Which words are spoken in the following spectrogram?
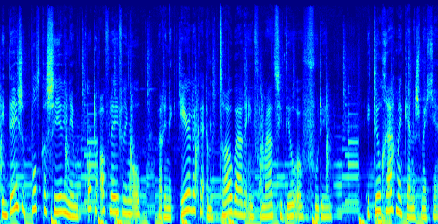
In deze podcastserie neem ik korte afleveringen op waarin ik eerlijke en betrouwbare informatie deel over voeding. Ik deel graag mijn kennis met je.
